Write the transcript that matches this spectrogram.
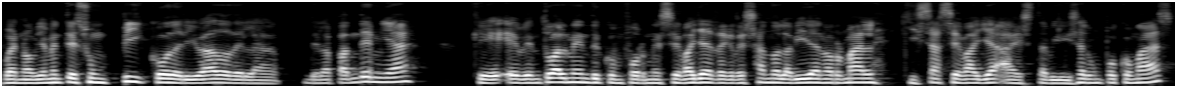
bueno, obviamente es un pico derivado de la, de la pandemia que eventualmente conforme se vaya regresando a la vida normal, quizás se vaya a estabilizar un poco más,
